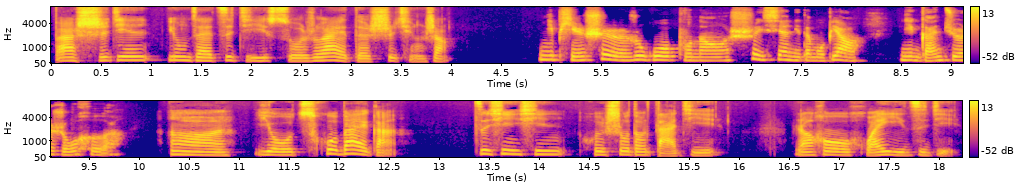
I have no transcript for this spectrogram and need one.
把时间用在自己所热爱的事情上。你平时如果不能实现你的目标，你感觉如何？嗯，有挫败感，自信心会受到打击。然后怀疑自己。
